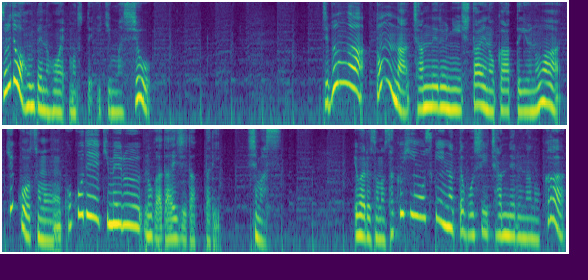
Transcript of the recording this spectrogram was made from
それでは本編の方へ戻っていきましょう。自分がどんなチャンネルにしたいのかっていうのは結構そのここで決めるのが大事だったりします。いわゆるその作品を好きになってほしいチャンネルなのか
